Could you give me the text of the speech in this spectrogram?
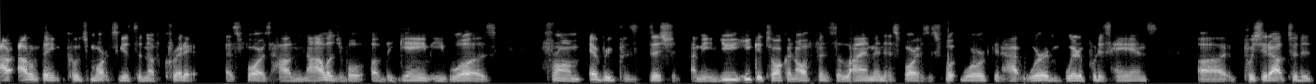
I, I don't think Coach Martz gets enough credit as far as how knowledgeable of the game he was from every position. I mean, you, he could talk an offensive lineman as far as his footwork and how where where to put his hands, uh, push it out to the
